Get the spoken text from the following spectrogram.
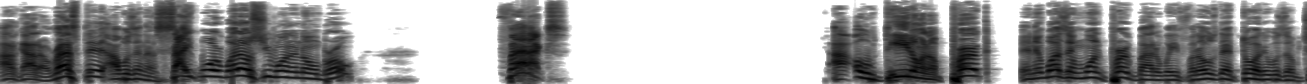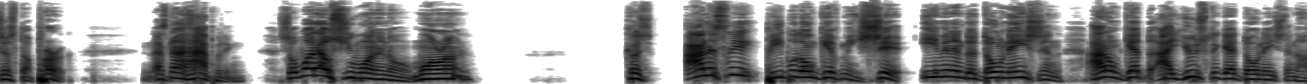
I got arrested. I was in a psych ward. What else you want to know, bro? Facts. I OD'd on a perk, and it wasn't one perk, by the way, for those that thought it was a, just a perk. That's not happening. So what else you want to know, moron? Because honestly, people don't give me shit. Even in the donation, I don't get. I used to get donation uh,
